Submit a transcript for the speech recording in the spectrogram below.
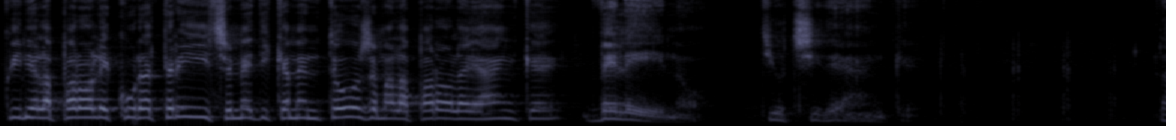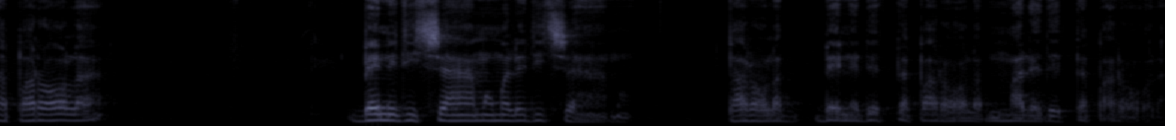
quindi la parola è curatrice, medicamentosa, ma la parola è anche veleno, ti uccide anche. La parola benediciamo, malediciamo. Parola, benedetta parola, maledetta parola.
